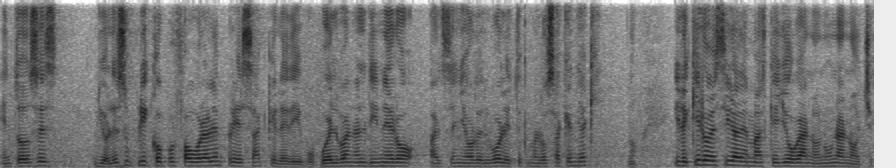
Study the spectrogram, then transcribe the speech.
Entonces, yo le suplico por favor a la empresa que le devuelvan el dinero al señor del boleto y que me lo saquen de aquí. No. Y le quiero decir además que yo gano en una noche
